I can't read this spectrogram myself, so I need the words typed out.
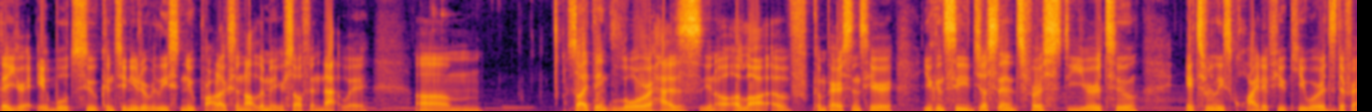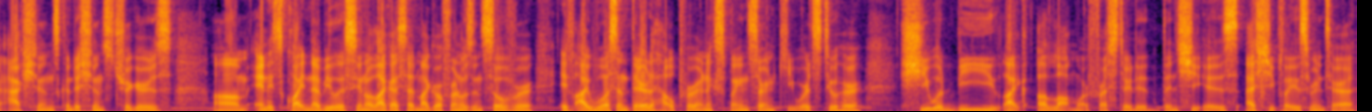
that you're able to continue to release new products and not limit yourself in that way. Um, so I think lore has, you know, a lot of comparisons here. You can see just in its first year or two, it's released quite a few keywords, different actions, conditions, triggers. Um, and it's quite nebulous. You know, like I said, my girlfriend was in silver. If I wasn't there to help her and explain certain keywords to her, she would be like a lot more frustrated than she is as she plays Runeterra.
